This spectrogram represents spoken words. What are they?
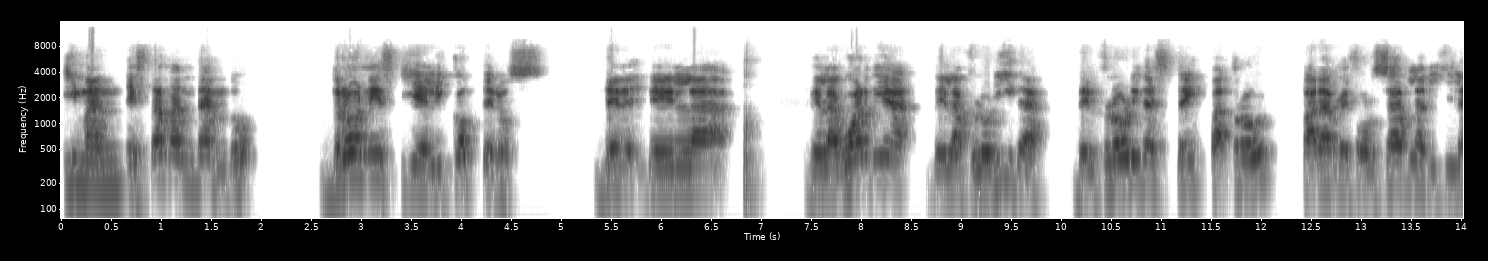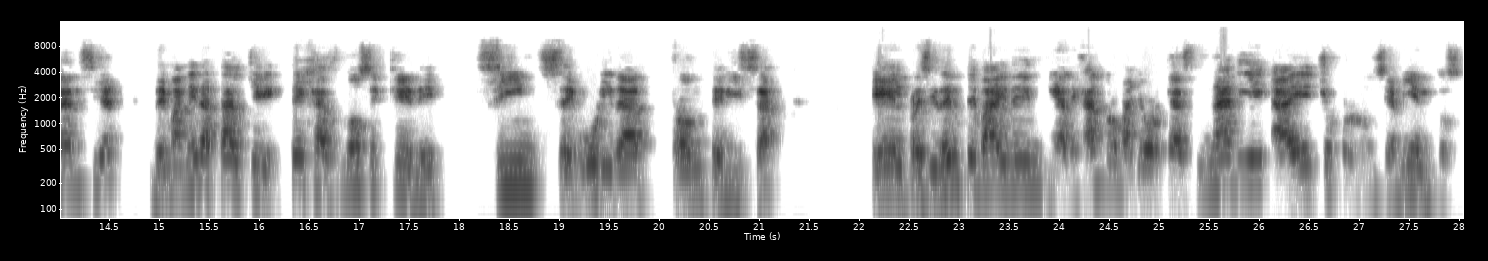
y está mandando drones y helicópteros de, la, de la Guardia de la Florida, del Florida State Patrol, para reforzar la vigilancia de manera tal que Texas no se quede sin seguridad fronteriza el presidente Biden ni Alejandro Mayorkas, nadie ha hecho pronunciamientos.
